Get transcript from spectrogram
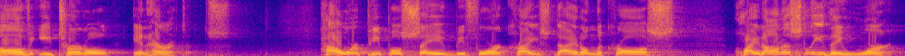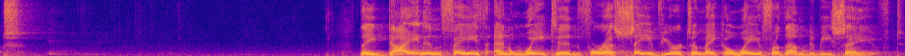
of eternal inheritance. How were people saved before Christ died on the cross? Quite honestly, they weren't. They died in faith and waited for a Savior to make a way for them to be saved.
